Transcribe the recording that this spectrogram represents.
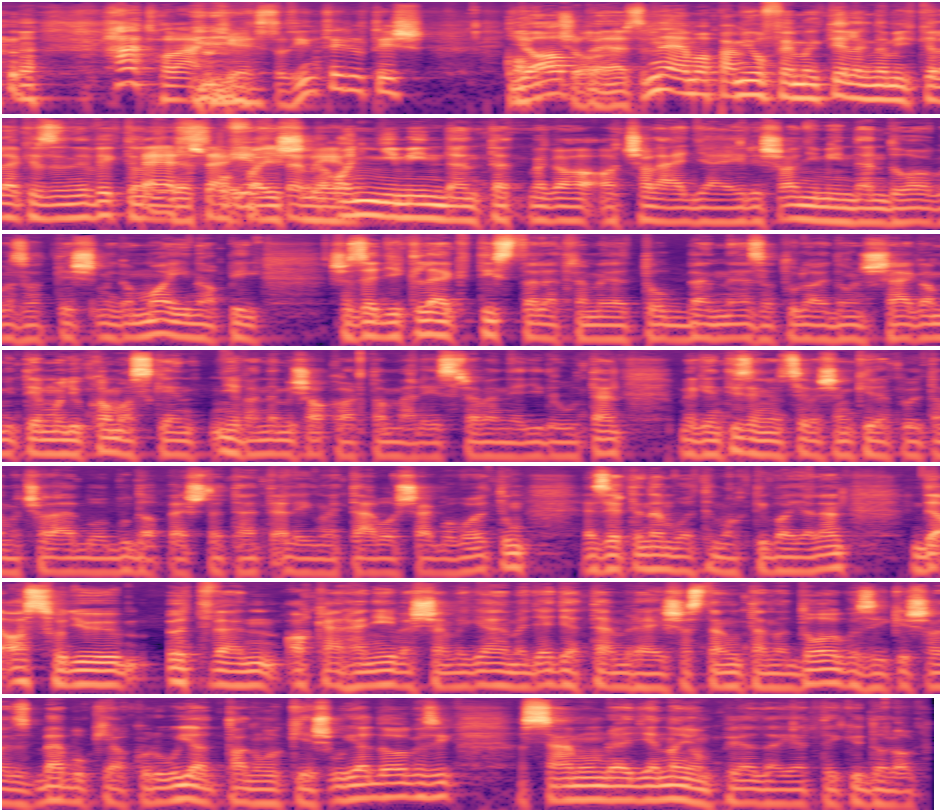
Hát, ha látja ezt az interjút, és kapcsol. Ja, persze. Nem, apám jó fej, meg tényleg nem így kell elkezdeni. Végtelen édes pofa, és én. annyi mindent tett meg a, a családjáért, és annyi minden dolgozott, és még a mai napig, és az egyik legtiszteletre méltóbb benne ez a tulajdonság, amit én mondjuk kamaszként nyilván nem is akartam már észrevenni egy idő után, meg én 18 évesen kirepültem a családból Budapestre, tehát elég nagy távolságban voltunk, ezért én nem voltam aktívan jelen, de az, hogy ő 50 akárhány évesen még elmegy egyetemre, és aztán utána dolgozik, és ha ez bebukja, akkor újat tanul ki, és újat dolgozik, a számomra egy ilyen nagyon példaértékű dolog.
